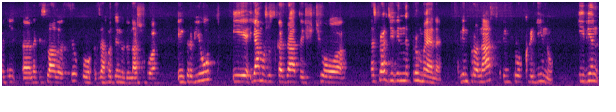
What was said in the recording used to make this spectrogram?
мені надіслали ссылку за годину до нашого інтерв'ю, і я можу сказати, що насправді він не про мене, він про нас, він про Україну і він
